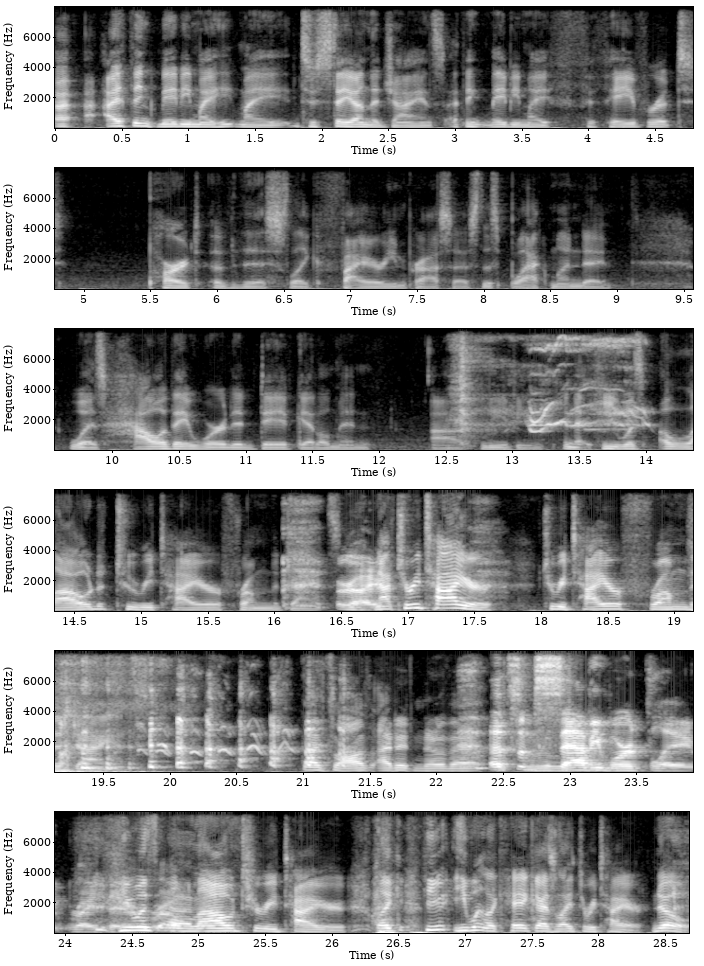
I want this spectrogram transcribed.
I think maybe my my to stay on the Giants. I think maybe my f- favorite part of this like firing process, this Black Monday, was how they worded Dave Gettleman uh, leaving, and that he was allowed to retire from the Giants. Right. Not to retire, to retire from the Giants. That's awesome. I didn't know that. That's some really savvy funny. wordplay right there. he was bro. allowed to retire. Like he, he went like, "Hey guys, I'd like to retire." No,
